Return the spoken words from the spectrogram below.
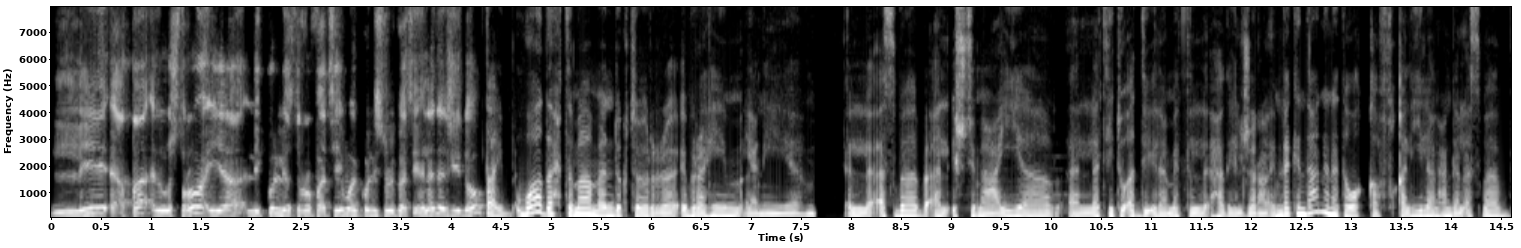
لإعطاء المشروعية لكل تصرفاته ولكل سلوكاته. هنا نجده طيب واضح تماما دكتور إبراهيم يعني الأسباب الاجتماعية التي تؤدي إلى مثل هذه الجرائم. لكن دعنا نتوقف قليلا عند الأسباب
